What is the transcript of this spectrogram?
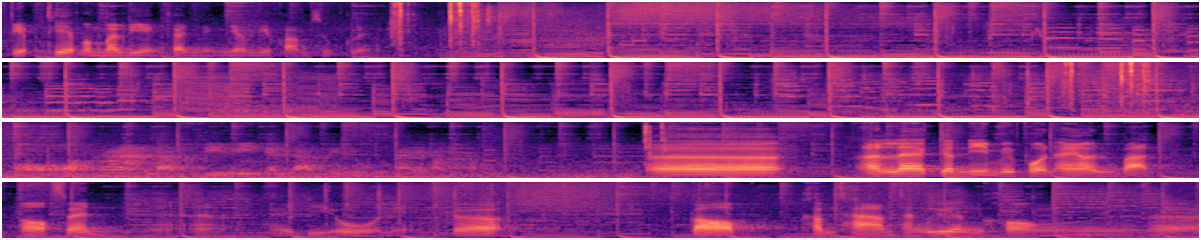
เปรียบเทียบเอามาเรียงกันยังยังมีความสุขเลย ซีรีส์กันดั้มในดวงใจบ้างครับเอ่ออันแรกก็หนีไม่พ้นไอออนบัตออฟเฟนไอบีโอเนี่ย ก็ตอบคำถามทั้งเรื่องของออ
